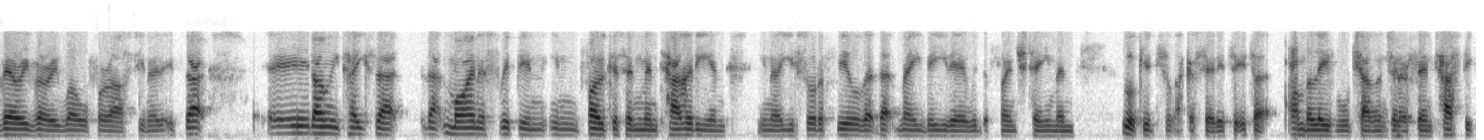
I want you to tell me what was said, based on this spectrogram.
very, very well for us. You know, it's that it only takes that that minor slip in in focus and mentality, and you know, you sort of feel that that may be there with the French team. And look, it's like I said, it's it's an unbelievable challenger, a fantastic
